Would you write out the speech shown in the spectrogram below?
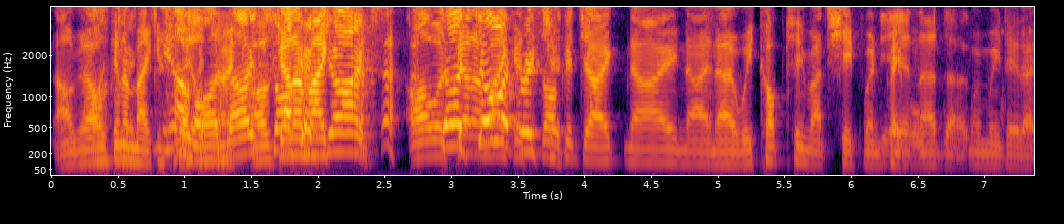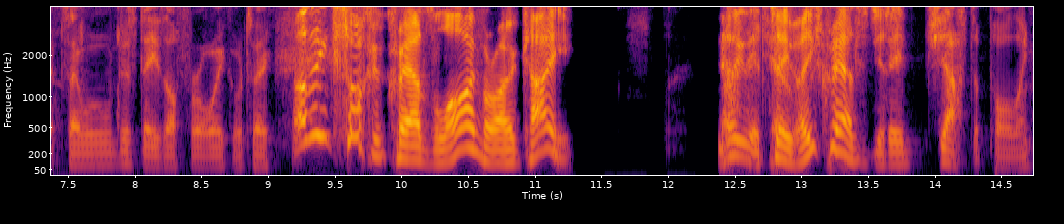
I was going to make a soccer on, joke. no I was going to soccer make. jokes. I was Don't going do to make it, a Richard. soccer joke. No, no, no. We cop too much shit when Yeah, people no, don't. when we do that. So we'll just ease off for a week or two. I think soccer crowds live are okay. No, I think they're their TV terrible. crowds are just. They're just appalling.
